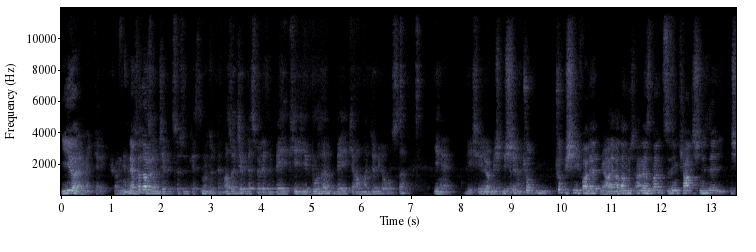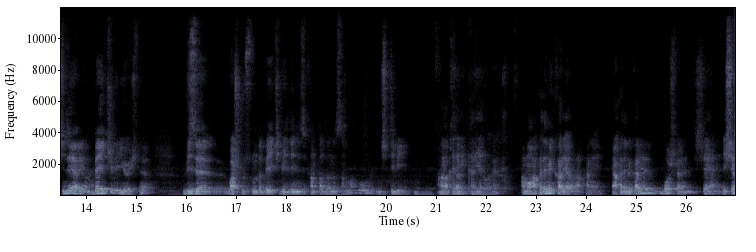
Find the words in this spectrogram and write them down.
iyi öğrenmek gerekiyor. Ne Az- kadar Az önce bir sözünü kestim Hı hı. özür dilerim. Az önce bile söyledim. B2'yi burada B2 Almanca bile olsa yine bir şey Ya bir, bir şey Yani. çok çok bir şey ifade etmiyor. Hani adam en azından sizin kağıt işinizde işinize yarıyor. Evet. B2 biliyor işte. Vize başvurusunda B2 bildiğinizi kanıtladığınız zaman bu ciddi bir Hı hı. Ama akademik kariyer olarak ama akademik kariyer olarak hani akademik kariyeri boş verin şey yani işe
